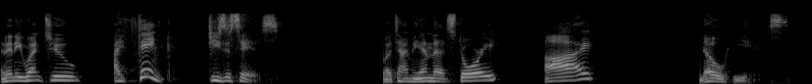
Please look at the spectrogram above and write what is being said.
And then he went to, I think Jesus is. By the time he ended that story, I know he is.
